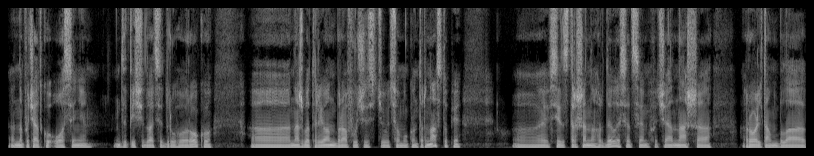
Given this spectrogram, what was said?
на початку осені 2022 року, наш батальйон брав участь у цьому контрнаступі. Е, Всі страшенно гордилися цим, хоча наша роль там була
